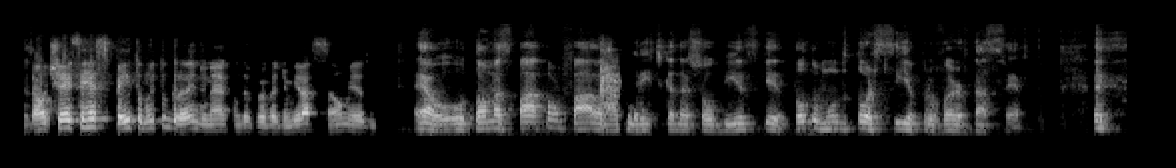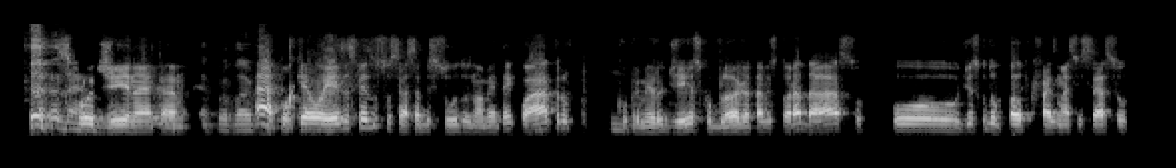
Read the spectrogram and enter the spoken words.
Então tinha esse respeito muito grande, né, com The Verve, admiração mesmo. É, o, o Thomas Papon fala na crítica da Showbiz que todo mundo torcia para o Verve dar certo. Explodir, né, cara? É, é, porque o Oasis fez um sucesso absurdo em 94, com o primeiro disco, o Blur já estava estouradaço. O disco do Pulp que faz mais sucesso,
